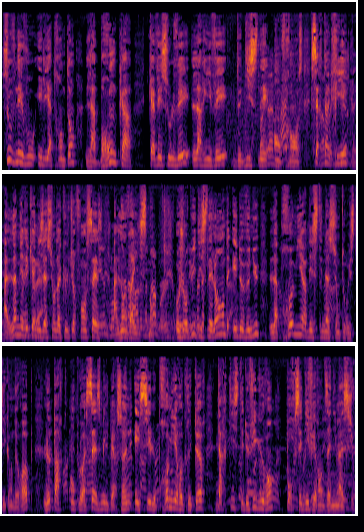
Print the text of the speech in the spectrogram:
Souvenez-vous, il y a 30 ans, la bronca qu'avait soulevé l'arrivée de Disney en France. Certains criaient à l'américanisation de la culture française, à l'envahissement. Aujourd'hui, Disneyland est devenu la première destination touristique en Europe. Le parc emploie 16 000 personnes et c'est le premier recruteur d'artistes et de figurants pour ses différentes animations.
